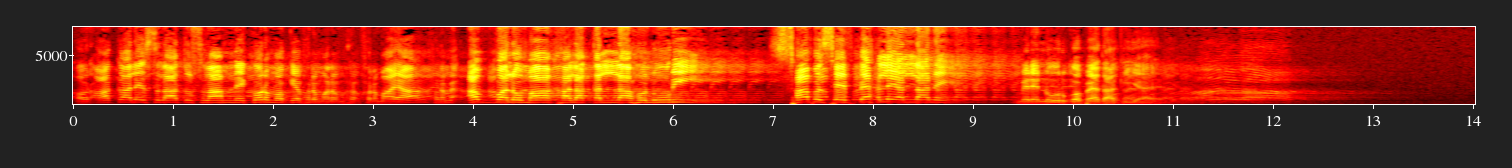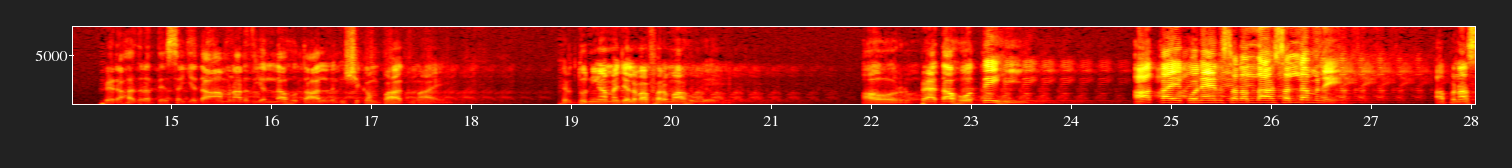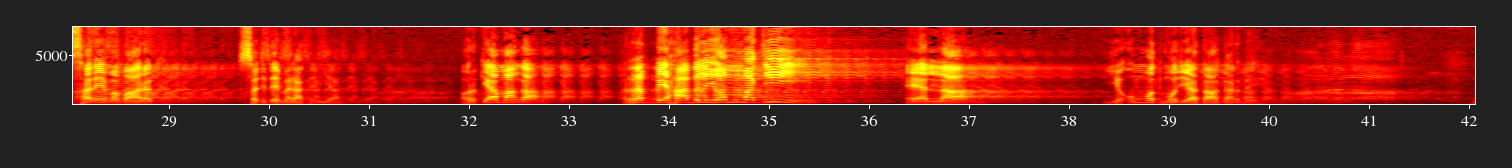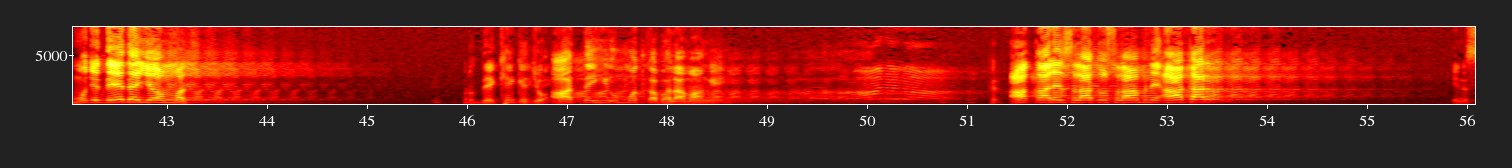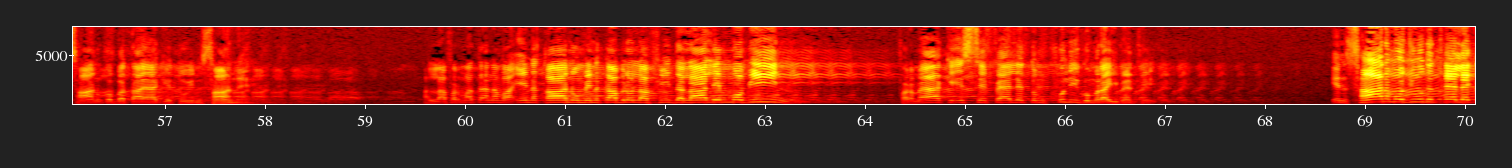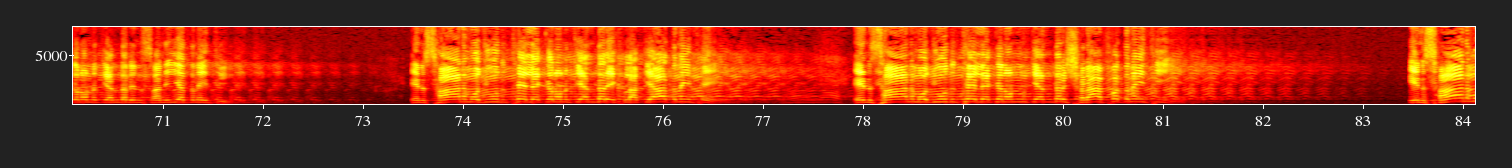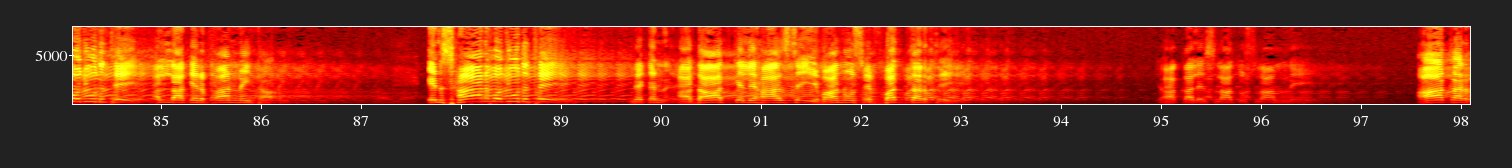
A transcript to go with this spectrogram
और आकाल सलाम ने एक और मौके फरमाया फरमाया, अव्वल मा खलक नूरी। सबसे पहले अल्लाह ने मेरे नूर को पैदा किया है। फिर हज़रत सैदा आमना रज़ी अल्लाह की शिकम पाक में आए। फिर दुनिया में जलवा फरमा हुए। और पैदा होते ही आकाए कोनैन सल्लल्लाहु अलैहि वसल्लम ने अपना सरे मुबारक सजदे में रख दिया। और क्या मांगा? रब हाबली उम्मती। ए अल्लाह, ये उम्मत मुझे अता कर दे। मुझे दे दे ये उम्मत। और देखें कि जो आते ही उम्मत का भला मांगे, फिर आकाल सलाम ने आकर, इंसान को बताया कि तू इंसान है। अल्लाह फरमाता है, ना इन कानू मिन कबलफी दलाल मुबीन। फरमाया कि इससे पहले तुम खुली गुमराही में थे। इंसान मौजूद थे, लेकिन उनके अंदर इंसानियत नहीं थी। इंसान मौजूद थे, लेकिन उनके अंदर इखलाकियात नहीं थे। इंसान मौजूद थे, लेकिन उनके अंदर शराफत नहीं थी। इंसान मौजूद थे, अल्लाह के इरफान नहीं था। इंसान मौजूद थे लेकिन आदात के लिहाज से ईवानों से बदतर थे। आकाम ने आकर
